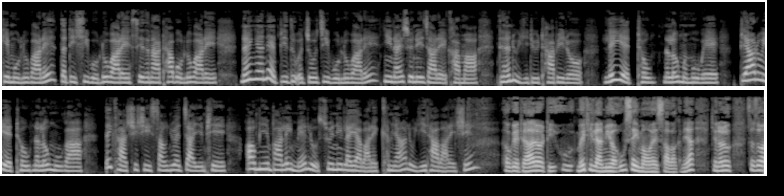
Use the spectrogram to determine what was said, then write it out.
ကင်းဖို့လိုပါတယ်။သတ္တိရှိဖို့လိုပါတယ်။စေတနာထားဖို့လိုပါတယ်။နိုင်ငံနဲ့ ပြည်သူ့အကျိုးကြည့်ဖို့လိုပါတယ်။ညှိနှိုင်းဆွေးနွေးကြတဲ့အခါမှာ တန်းတူရည်တူထားပြီး လက်ရဲ့ထုံး နှလုံးမမူဘဲ ပျားတို့ရဲ့ထုံး နှလုံးမူကာသိက္ခာရှိရှိ ဆောင်ရွက်ကြရင်ဖြင့် အောင်မြင်ပါလိမ့်မယ်လို့ ဆွေးနွေးလိုက်ရပါတယ်ခင်ဗျာ လို့ ရေးထားပါတယ်ရှင်။ဟုတ်ကဲ့ ဒါကတော့ဒီမိထီလာမျိုးကဥစိန်မောင်ရဲ့စာပါခင်ဗျာ ကျွန်တော်တို့ စောစော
